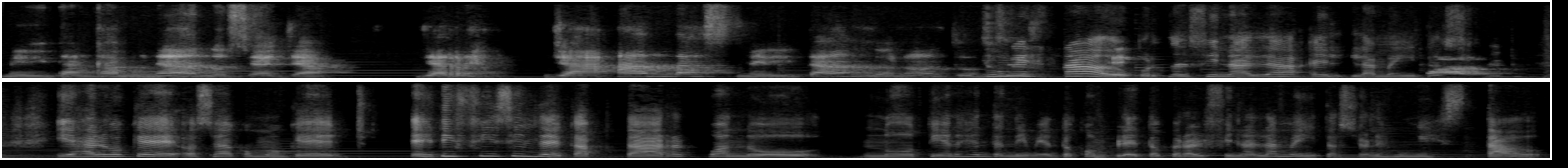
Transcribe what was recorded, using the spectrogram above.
meditan caminando, o sea, ya, ya, ya andas meditando, ¿no? Entonces, es un estado, eh, porque al final la, la meditación, y es algo que, o sea, como que es difícil de captar cuando no tienes entendimiento completo, pero al final la meditación es un estado,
